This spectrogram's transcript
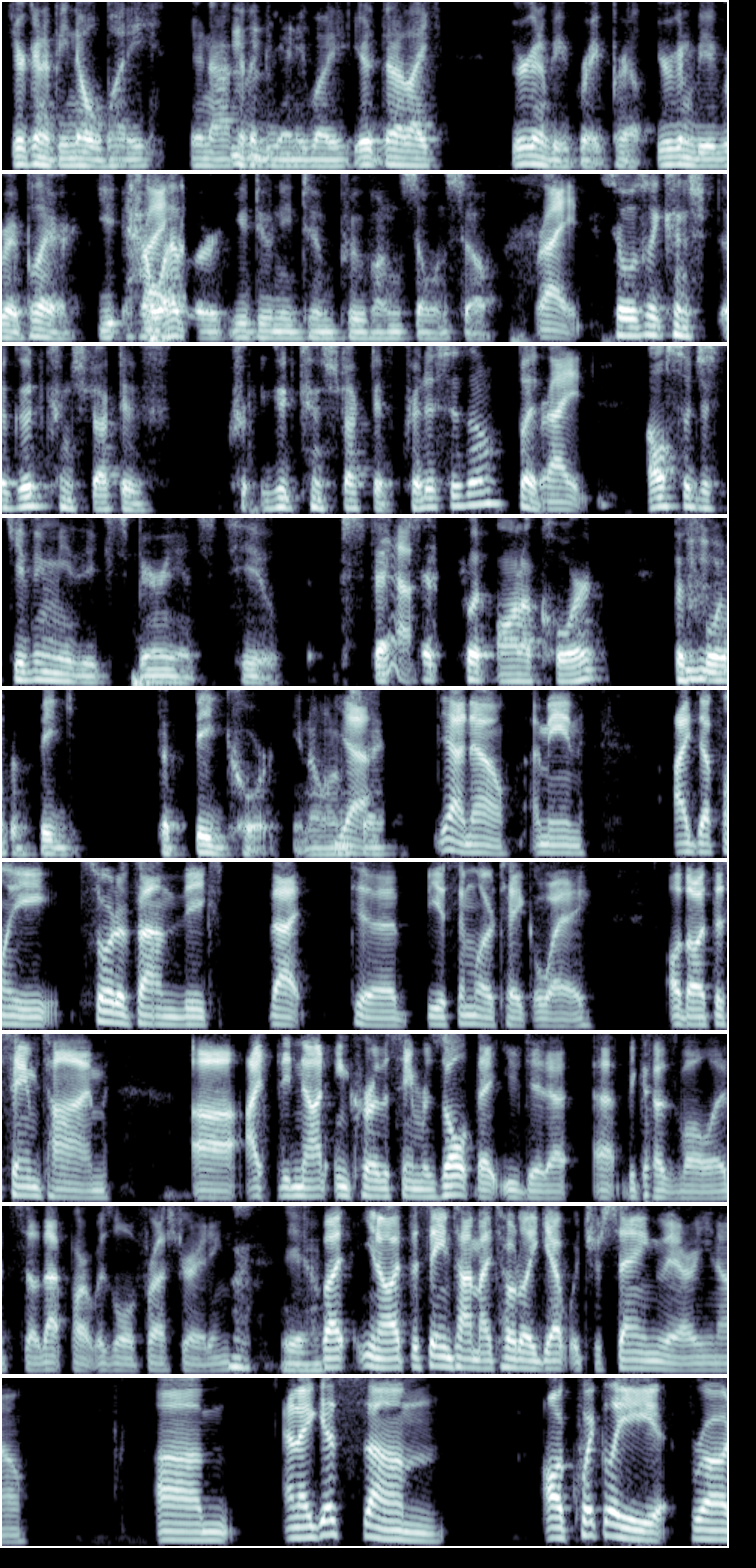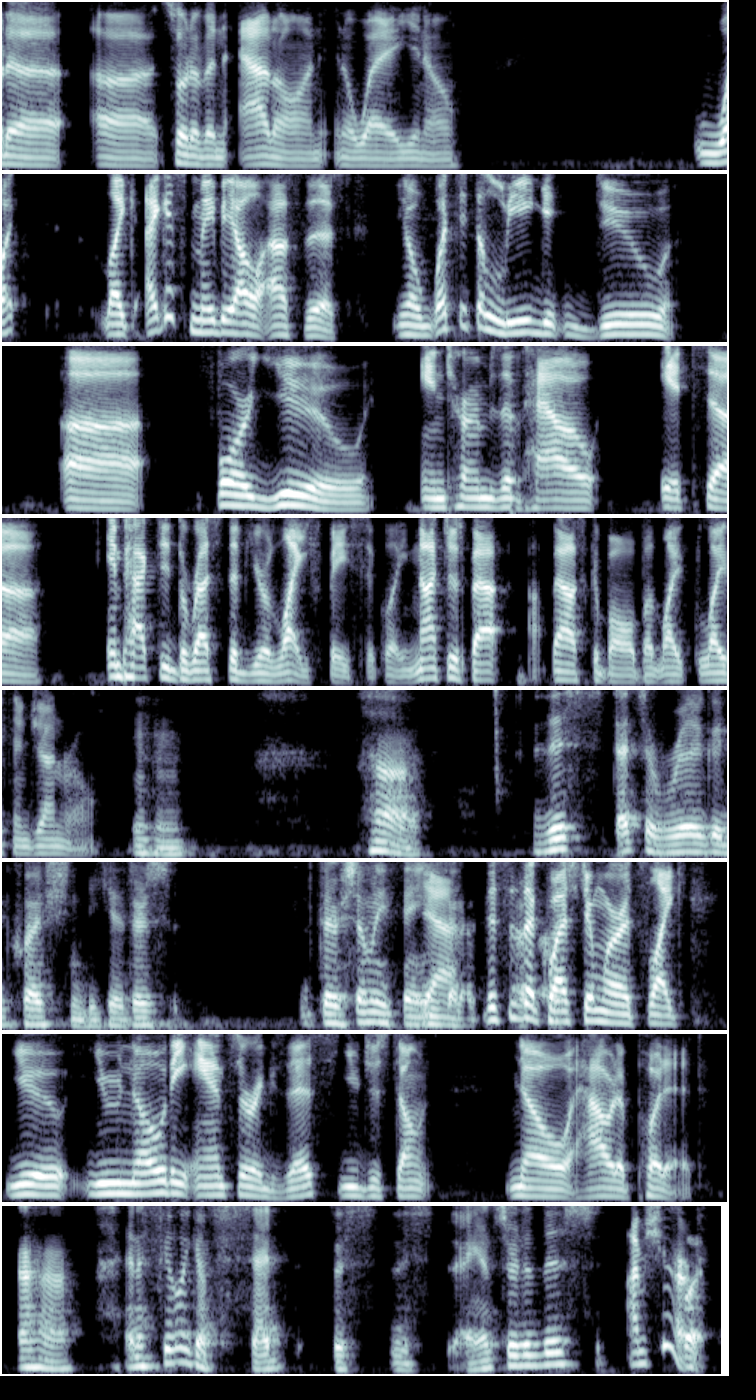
you're gonna be nobody. You're not gonna Mhm. be anybody. You're they're like, you're gonna be a great player. You're gonna be a great player. You, however, you do need to improve on so and so. Right. So it's like const- a good constructive, cr- good constructive criticism, but Right. also just giving me the experience to step Yeah. Mm-hmm. set foot on a court before the big the big court you know what i'm saying Yeah. No, I mean, I definitely sort of found the that to be a similar takeaway. Although at the same time, uh, I did not incur the same result that you did at, at because of all it. So that part was a little frustrating. yeah but you know at the same time i totally get what you're saying there you know um and i guess um i'll quickly throw out a uh sort of an add-on in a way you know. What like i guess maybe i'll ask this you know what did the league do uh for you in terms of how it uh impacted the rest of your life basically? Not just ba- basketball but like life in general. Hmm huh. This that's a really good question because there's there's so many things yeah. this is a question where it's like you you know the answer exists you just don't know how to put it. Uh-huh. And i feel like i've said this this answer to this i'm sure. But-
